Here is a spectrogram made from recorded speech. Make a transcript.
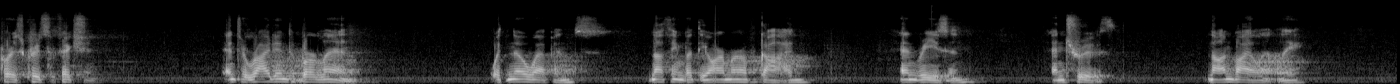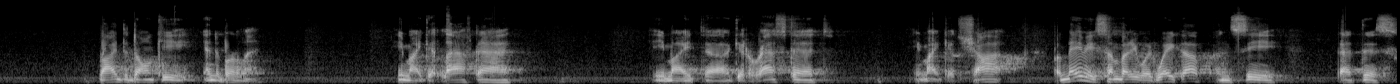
for his crucifixion, and to ride into Berlin with no weapons, nothing but the armor of God and reason and truth, nonviolently, ride the donkey into Berlin. He might get laughed at, he might uh, get arrested, he might get shot, but maybe somebody would wake up and see that this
